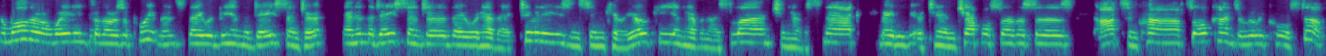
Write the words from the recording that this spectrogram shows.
And while they were waiting for those appointments, they would be in the day center. And in the day center, they would have activities and sing karaoke and have a nice lunch and have a snack, maybe attend chapel services, arts and crafts, all kinds of really cool stuff.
